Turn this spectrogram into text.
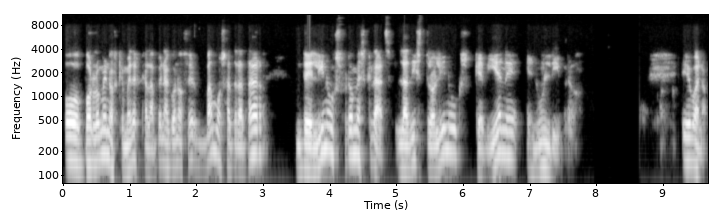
o por lo menos que merezca la pena conocer, vamos a tratar de Linux from Scratch, la distro Linux que viene en un libro. Y bueno,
